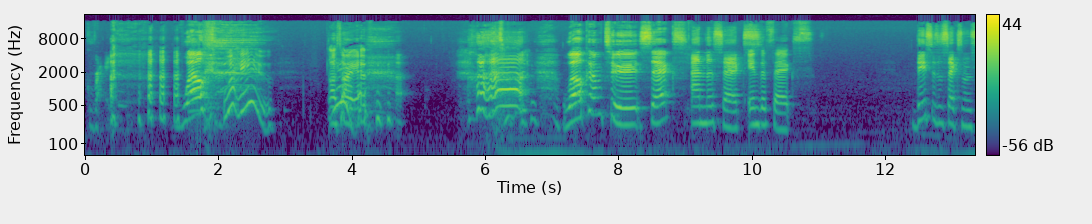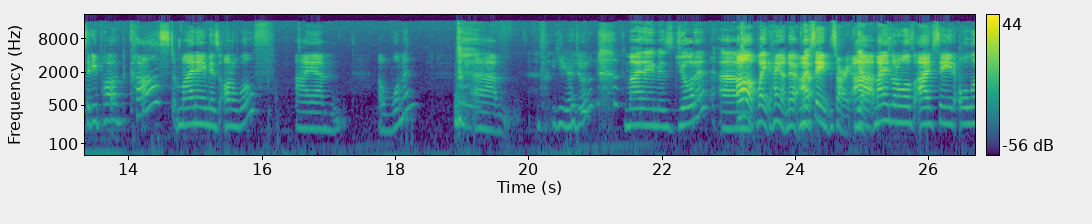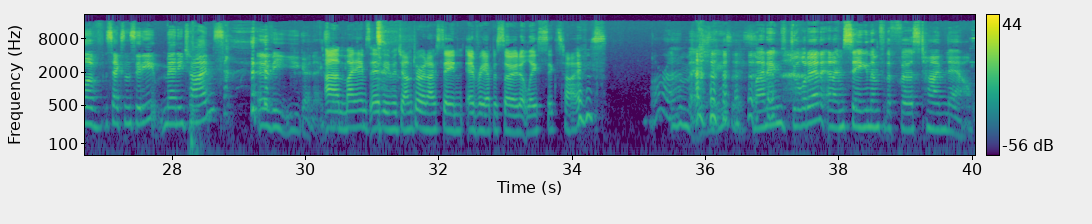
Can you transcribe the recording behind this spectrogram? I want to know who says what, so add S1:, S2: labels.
S1: Great. well,
S2: Woohoo! Oh, sorry.
S3: welcome to Sex.
S1: and the sex.
S2: In the sex.
S1: This is a Sex and the City podcast. My name is Honor Wolf. I am a woman. Um, you go, Jordan.
S3: My name is Jordan. Um,
S1: oh, wait, hang on. No, I've seen. Sorry.
S3: Yeah.
S1: Uh, my name's Honor Wolf. I've seen all of Sex and the City many times. Urvi, you go next.
S2: Um, my name's Urvi Majumdar, and I've seen every episode at least six times.
S1: all right.
S3: Amazing. My name's Jordan, and I'm seeing them for the first time now.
